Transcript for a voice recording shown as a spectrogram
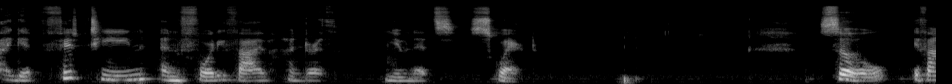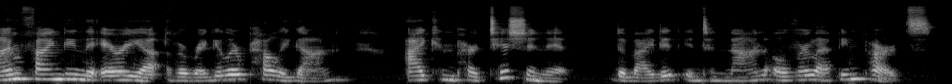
I get 15 and 45 hundredth units squared. So if I'm finding the area of a regular polygon, I can partition it divide it into non-overlapping parts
